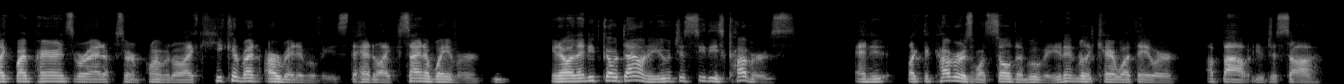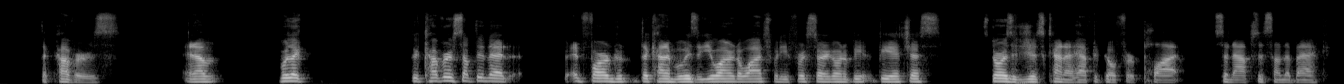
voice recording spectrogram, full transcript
like my parents were at a certain point where they're like, he could rent R-rated movies. They had to like sign a waiver, mm. you know, and then you'd go down and you would just see these covers, and you, like the covers what sold the movie. You didn't really care what they were about. You just saw the covers, and I were like, the cover is something that informed the kind of movies that you wanted to watch when you first started going to VHS stores. That you just kind of have to go for plot synopsis on the back.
